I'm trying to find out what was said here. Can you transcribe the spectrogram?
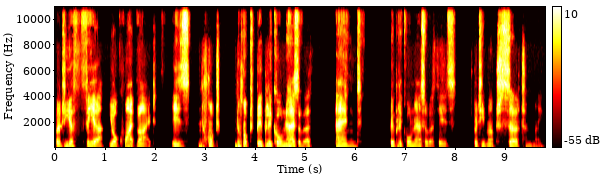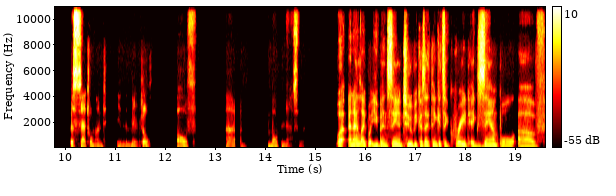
But Yafia, you're quite right, is not not biblical Nazareth, and biblical Nazareth is pretty much certainly the settlement in the middle of um, modern Nazareth. Well, and I like what you've been saying too, because I think it's a great example of,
